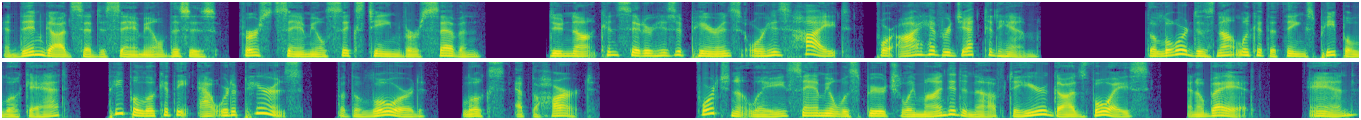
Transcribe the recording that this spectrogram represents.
And then God said to Samuel, this is 1 Samuel 16, verse 7 Do not consider his appearance or his height, for I have rejected him. The Lord does not look at the things people look at. People look at the outward appearance, but the Lord looks at the heart. Fortunately, Samuel was spiritually minded enough to hear God's voice and obey it, and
